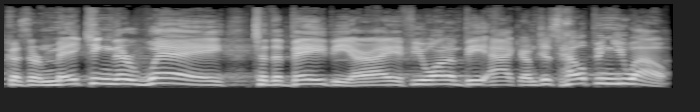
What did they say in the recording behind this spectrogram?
because they're making their way to the baby, all right? If you want to be accurate, I'm just helping you out.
